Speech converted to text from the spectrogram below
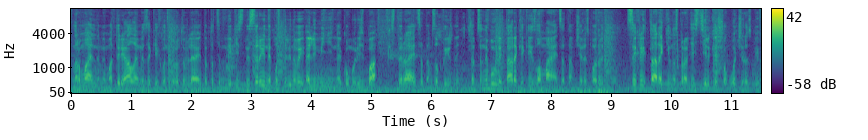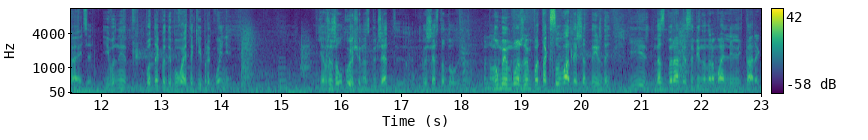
з нормальними матеріалами, з яких вони виготовляють. Тобто це не якийсь не сирий, не пластиліновий алюміній, на якому різьба стирається там за тиждень. Щоб це не був ліхтарик, який зламається там через пару днів. Цих ліхтариків насправді стільки, що очі розбігаються. І вони подекуди бувають такі прикольні. Я вже жалкую, що у нас бюджет е, лише 100 доларів. Ну ми можемо потаксувати ще тиждень і назбирати собі на нормальний ліхтарик.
